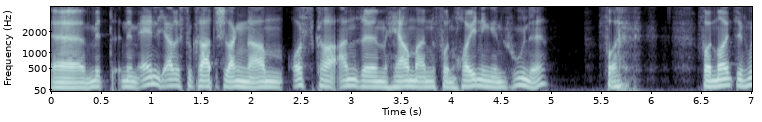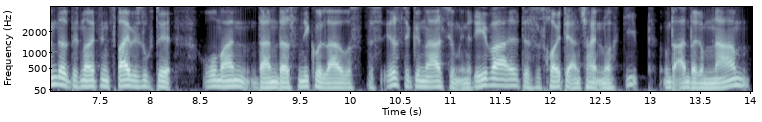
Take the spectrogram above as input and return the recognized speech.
äh, mit einem ähnlich aristokratisch langen Namen Oskar Anselm Hermann von Heuningen-Hune. Von 1900 bis 1902 besuchte Roman dann das Nikolaus das erste Gymnasium in Reval, das es heute anscheinend noch gibt, unter anderem Namen.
